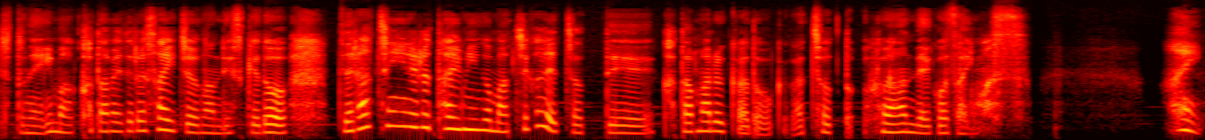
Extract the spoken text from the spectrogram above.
ちょっとね、今固めてる最中なんですけど、ゼラチン入れるタイミング間違えちゃって、固まるかどうかがちょっと不安でございます。はい。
